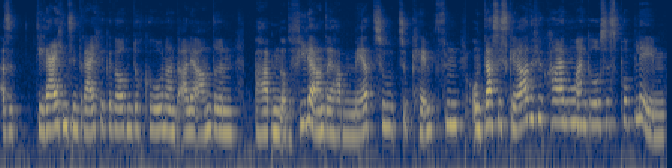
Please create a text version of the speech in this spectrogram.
Also die Reichen sind reicher geworden durch Corona und alle anderen haben, oder viele andere haben mehr zu, zu kämpfen. Und das ist gerade für KMU ein großes Problem,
